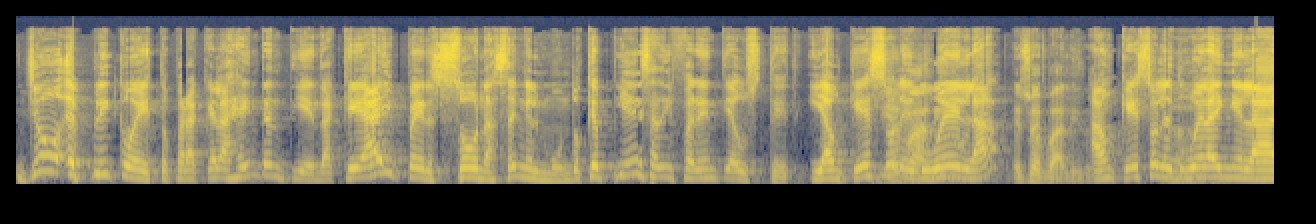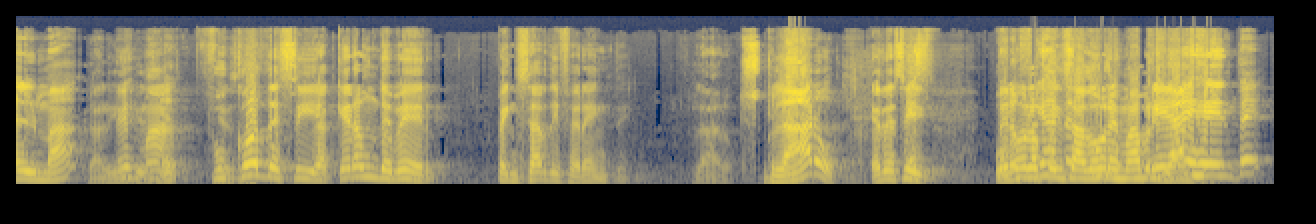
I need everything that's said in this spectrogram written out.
yo explico esto para que la gente entienda que hay personas en el mundo que piensan diferente a usted. Y aunque eso le válido, duela... Eso es válido. Aunque eso le duela en el alma... Es más, Foucault decía que era un deber pensar diferente. Claro. Claro. Es decir... Es, uno de los pensadores tú, más brillantes. Que hay gente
